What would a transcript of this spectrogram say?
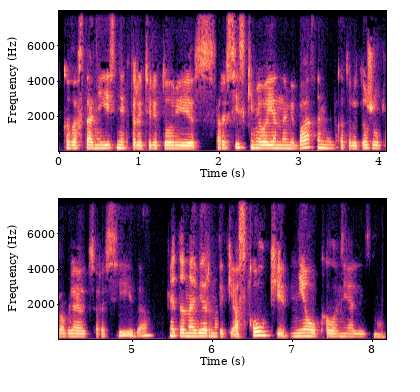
в Казахстане есть некоторые территории с российскими военными базами, которые тоже управляются Россией, да. Это, наверное, такие осколки неоколониализма.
